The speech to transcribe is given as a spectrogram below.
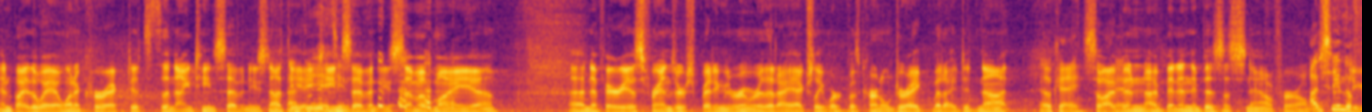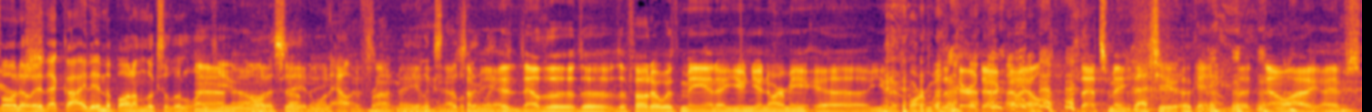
And by the way, I want to correct it's the 1970s, not the 1870s. Some of my uh, uh, nefarious friends are spreading the rumor that I actually worked with Colonel Drake, but I did not. Okay. So I've okay. been I've been in the business now for almost. I've seen the photo. years. That guy in the bottom looks a little like Uh, you. no, I want to say the one out in front. not me. He looks a little bit me. like. Uh, Now the, the, the photo with me in a Union Army uh, uniform with a pterodactyl, that's me. That's you. Okay. but no, I, I've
